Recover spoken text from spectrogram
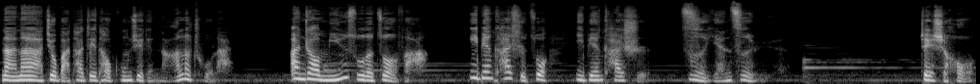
奶奶啊，就把她这套工具给拿了出来，按照民俗的做法，一边开始做，一边开始自言自语。这时候，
